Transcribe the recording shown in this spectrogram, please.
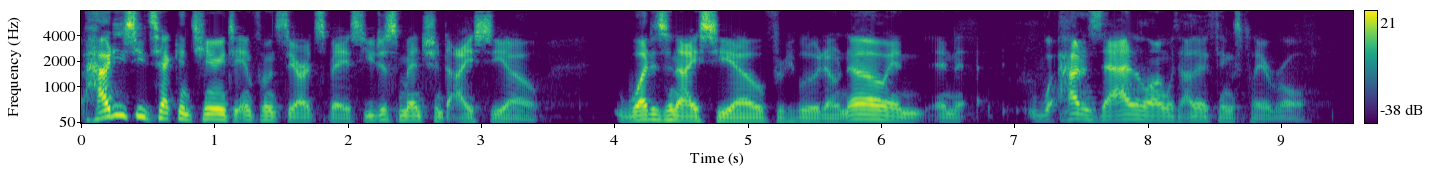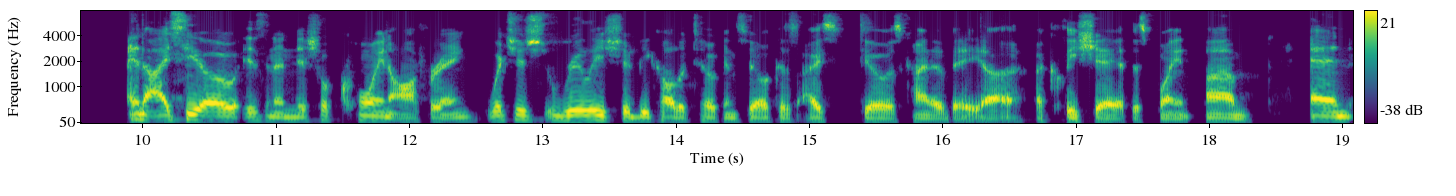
how do you see tech continuing to influence the art space? You just mentioned ICO. What is an ICO for people who don't know, and and how does that, along with other things, play a role? An ICO is an initial coin offering, which is really should be called a token sale because ICO is kind of a uh, a cliche at this point. Um, and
